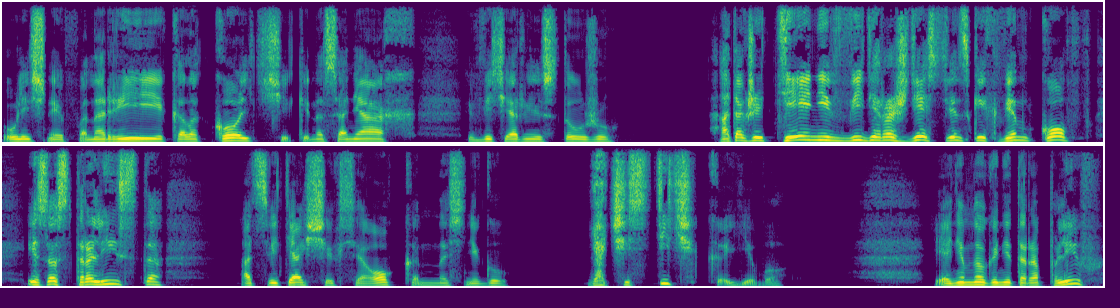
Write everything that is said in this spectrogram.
уличные фонари, колокольчики на санях в вечернюю стужу, а также тени в виде рождественских венков из астролиста от светящихся окон на снегу. Я частичка его. Я немного нетороплив,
